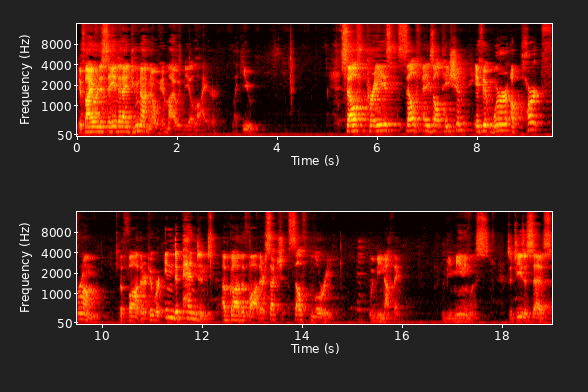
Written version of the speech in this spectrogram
If I were to say that I do not know him, I would be a liar like you. Self praise, self exaltation, if it were apart from the Father, if it were independent of God the Father, such self glory would be nothing, would be meaningless. So Jesus says,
